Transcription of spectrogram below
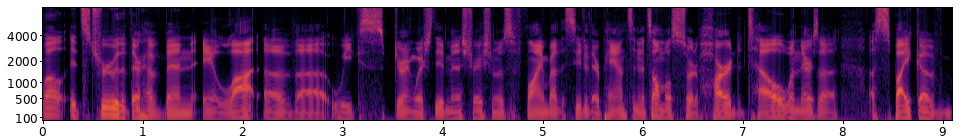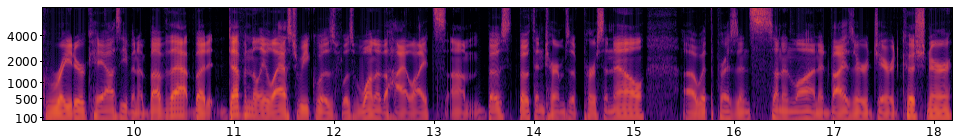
Well, it's true that there have been a lot of uh, weeks during which the administration was flying by the seat of their pants, and it's almost sort of hard to tell when there's a, a spike of greater chaos even above that. But definitely last week was was one of the highlights, um, both both in terms of personnel, uh, with the president's son-in-law and advisor Jared Kushner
